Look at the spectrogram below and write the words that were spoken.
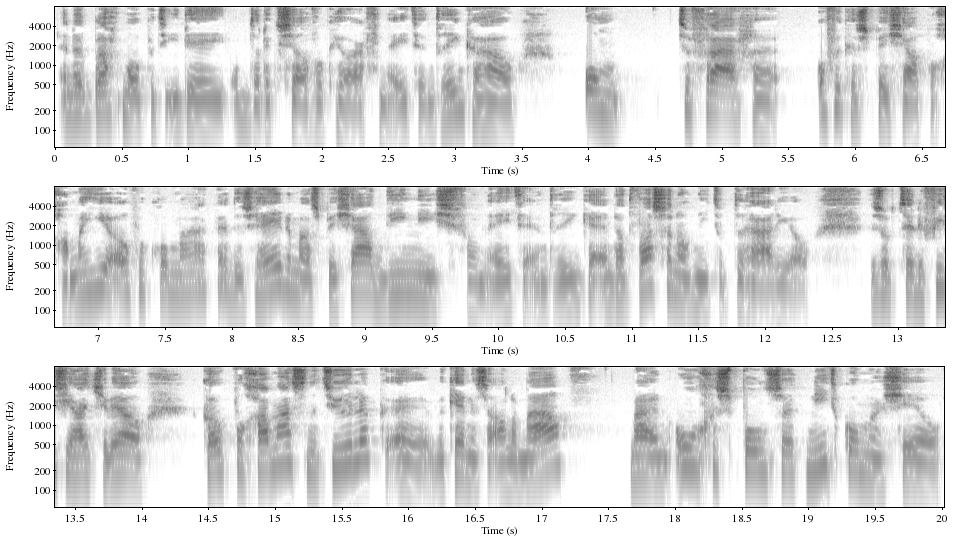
En dat bracht me op het idee, omdat ik zelf ook heel erg van eten en drinken hou, om te vragen of ik een speciaal programma hierover kon maken. Dus helemaal speciaal die niche van eten en drinken. En dat was er nog niet op de radio. Dus op televisie had je wel kookprogramma's natuurlijk. Uh, we kennen ze allemaal. Maar een ongesponsord, niet commercieel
